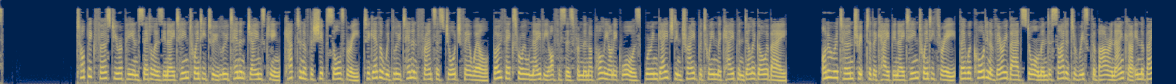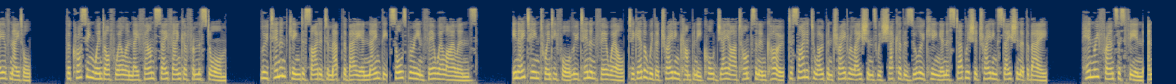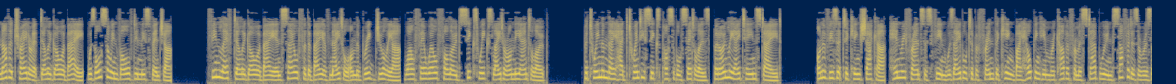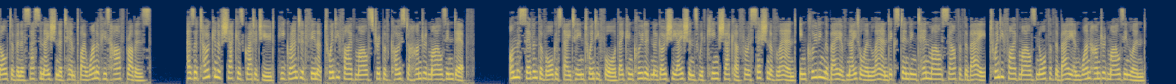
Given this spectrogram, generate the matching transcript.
Topic first European settlers In 1822 Lieutenant James King, captain of the ship Salisbury, together with Lieutenant Francis George Farewell, both ex-Royal Navy officers from the Napoleonic Wars, were engaged in trade between the Cape and Delagoa Bay. On a return trip to the Cape in 1823, they were caught in a very bad storm and decided to risk the bar and anchor in the Bay of Natal. The crossing went off well and they found safe anchor from the storm. Lieutenant King decided to map the bay and named the Salisbury and Farewell Islands. In 1824 Lieutenant Farewell, together with a trading company called J. R. Thompson & Co., decided to open trade relations with Shaka the Zulu King and establish a trading station at the bay. Henry Francis Fynn, another trader at Delagoa Bay, was also involved in this venture. Fynn left Delagoa Bay and sailed for the Bay of Natal on the brig Julia, while Farewell followed six weeks later on the Antelope. Between them they had 26 possible settlers, but only 18 stayed. On a visit to King Shaka, Henry Francis Fynn was able to befriend the king by helping him recover from a stab wound suffered as a result of an assassination attempt by one of his half-brothers. As a token of Shaka's gratitude, he granted Fynn a 25-mile strip of coast 100 miles in depth. On 7 August 1824 they concluded negotiations with King Shaka for a cession of land, including the Bay of Natal and land extending 10 miles south of the bay, 25 miles north of the bay and 100 miles inland.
